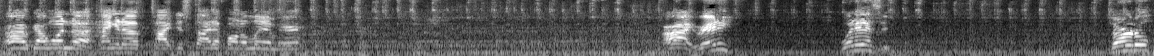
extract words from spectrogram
All right, I've got one uh, hanging up, tied, just tied up on a limb here. All right, ready? What is it? Turtle?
